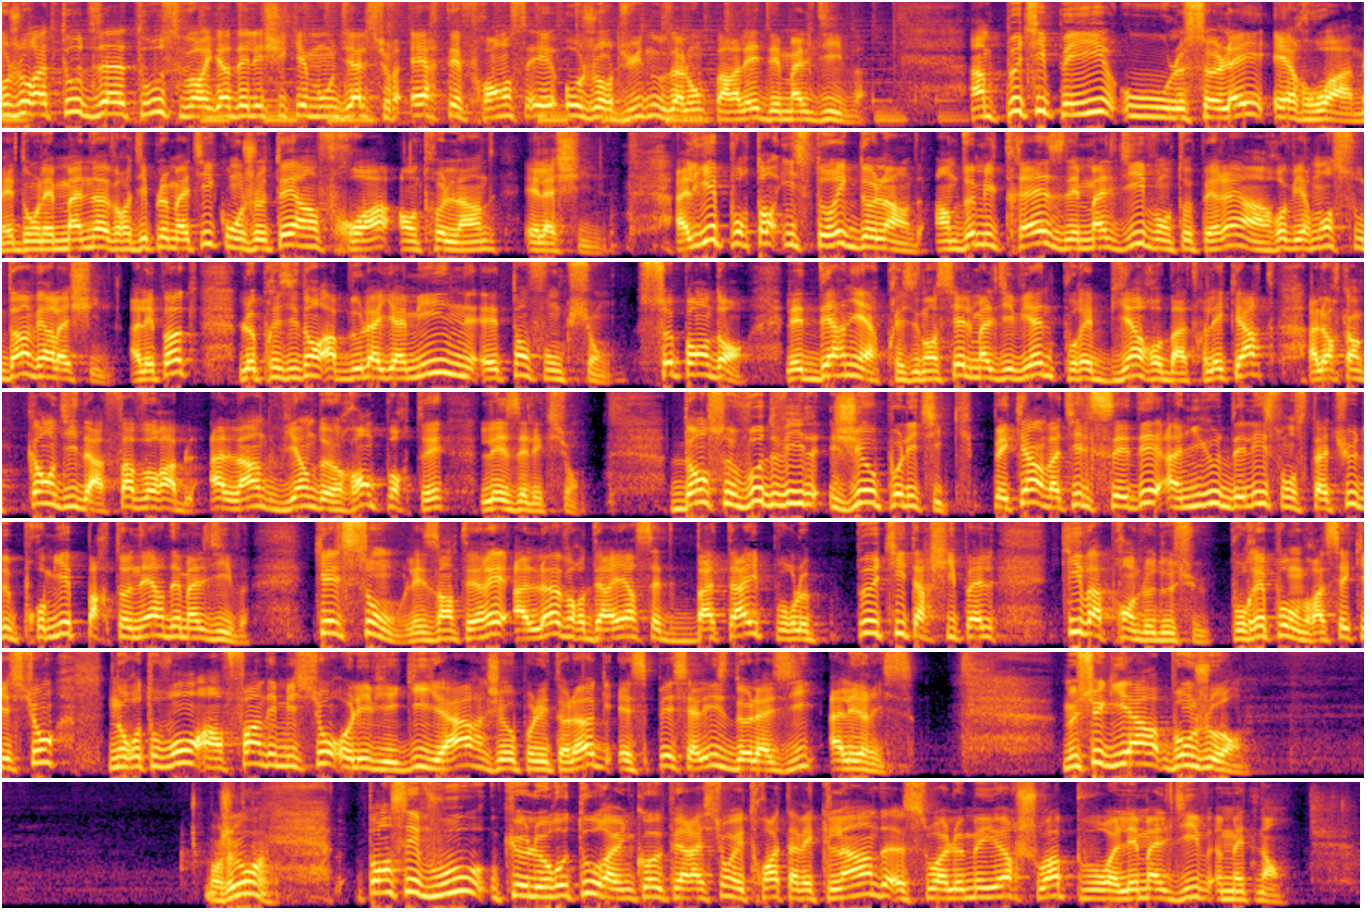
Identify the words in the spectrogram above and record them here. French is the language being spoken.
Bonjour à toutes et à tous, vous regardez l'échiquier mondial sur RT France et aujourd'hui nous allons parler des Maldives. Un petit pays où le soleil est roi, mais dont les manœuvres diplomatiques ont jeté un froid entre l'Inde et la Chine. Allié pourtant historique de l'Inde, en 2013, les Maldives ont opéré un revirement soudain vers la Chine. À l'époque, le président Abdullah Yamin est en fonction. Cependant, les dernières présidentielles maldiviennes pourraient bien rebattre les cartes alors qu'un candidat favorable à l'Inde vient de remporter les élections. Dans ce vaudeville géopolitique, Pékin va-t-il céder à New Delhi son statut de premier partenaire des Maldives? Quels sont les intérêts à l'œuvre derrière cette bataille pour le petit archipel qui va prendre le dessus? Pour répondre à ces questions, nous retrouvons en fin d'émission Olivier Guillard, géopolitologue et spécialiste de l'Asie à l'ERIS. Monsieur Guillard, bonjour. Bonjour. Pensez-vous que le retour à une coopération étroite avec l'Inde soit le meilleur choix pour les Maldives maintenant?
